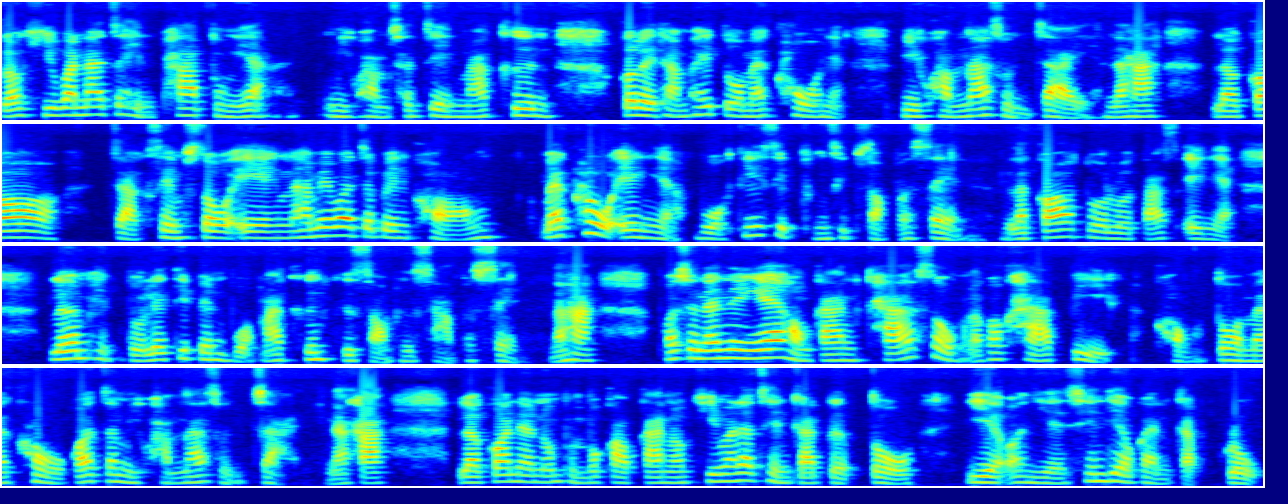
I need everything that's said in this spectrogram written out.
เราคิดว่าน่าจะเห็นภาพตรงนี้มีความชัดเจนมากขึ้น ก็เลยทำให้ตัวแมคโครเนี่ยมีความน่าสนใจนะคะแล้วก็จาก same store เองนะไม่ว่าจะเป็นของแมคโครเองเนี่ยบวกที่ 10-12%แล้วก็ตัวโ o ตัสเองเนี่ยเริ่มเห็นตัวเลขที่เป็นบวกมากขึ้นคือ 2-3%นะคะเพราะฉะนั้นในแง่ของการค้าส่งแล้วก็ค้าปลีกของตัวแมคโครก็จะมีความน่าสนใจนะคะแล้วก็แนวโน้มผลประกอบการเราคิดว่าน่าจะเห็นการเติบโต year on year เช่นเดียวกันกับกลุ่ม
